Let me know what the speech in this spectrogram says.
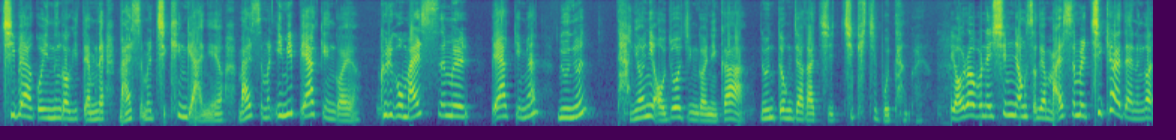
지배하고 있는 거기 때문에 말씀을 지킨 게 아니에요. 말씀을 이미 빼앗긴 거예요. 그리고 말씀을 빼앗기면 눈은 당연히 어두워진 거니까 눈동자 같이 지키지 못한 거예요. 여러분의 심령 속에 말씀을 지켜야 되는 건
